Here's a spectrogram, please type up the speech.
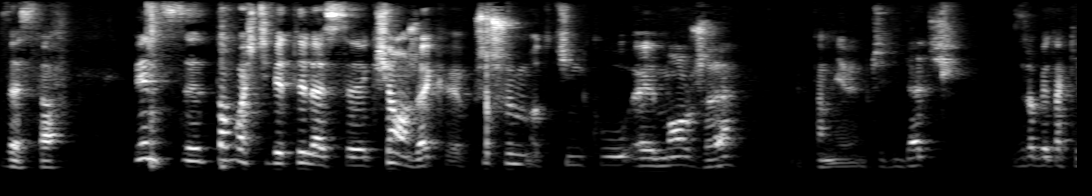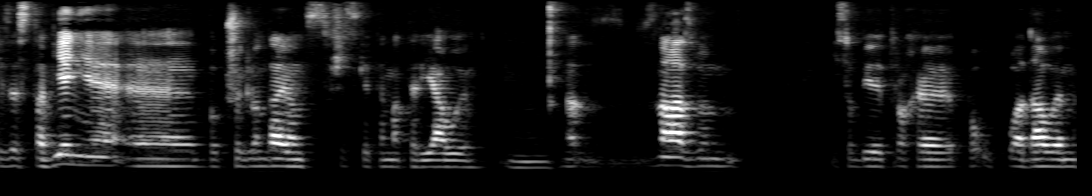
zestaw. Więc y, to właściwie tyle z książek. W przyszłym odcinku może, tam nie wiem, czy widać, zrobię takie zestawienie, y, bo przeglądając wszystkie te materiały, mm, znalazłem i sobie trochę poukładałem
